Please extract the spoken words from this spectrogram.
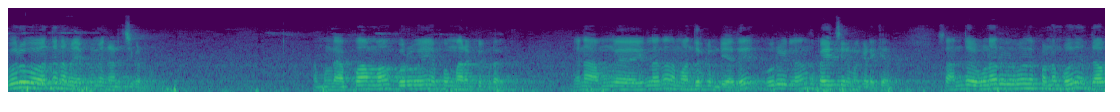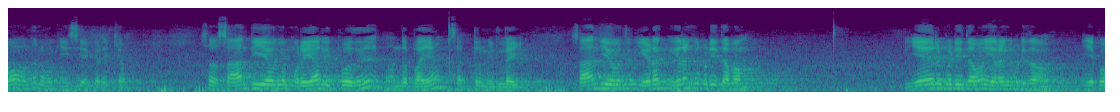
குருவை வந்து நம்ம எப்பவுமே நினச்சிக்கணும். நம்மளோட அப்பா அம்மா குருவையும் எப்போ மறக்கக்கூடாது ஏன்னா அவங்க இல்லைன்னா நம்ம வந்திருக்க முடியாது. குரு இல்லைன்னா அந்த பயிற்சி நமக்கு கிடைக்காது. ஸோ அந்த உணர்வுகளை பண்ணும்போது தவம் வந்து நமக்கு ஈஸியாக கிடைக்கும். ஸோ சாந்தி யோக முறையால் இப்போது அந்த பயம் சற்றும் இல்லை. சாந்தி யோகத்துக்கு இட இறங்குபடி தவம். ஏறுபடி தவம் இறங்குபடி தவம். இப்போ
